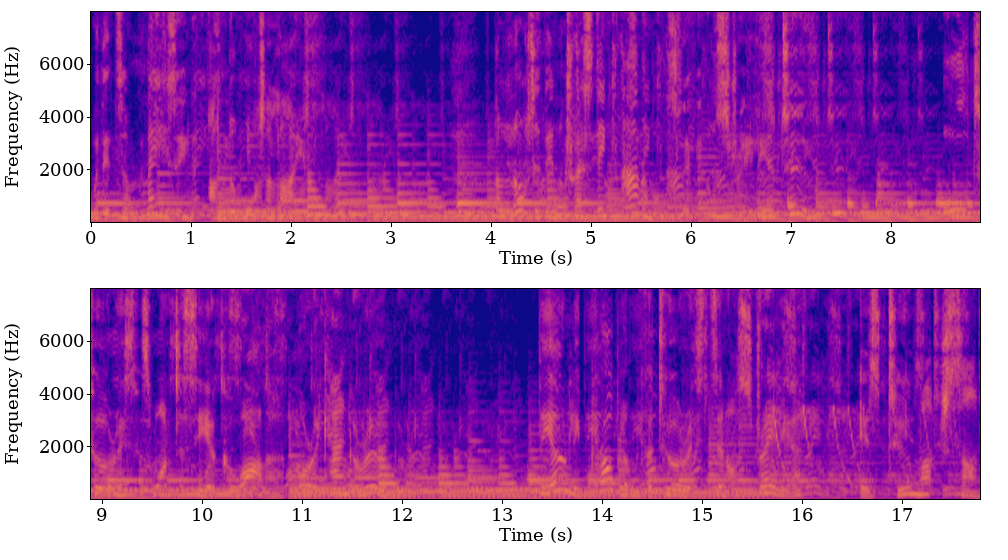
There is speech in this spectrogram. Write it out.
with its amazing underwater life. Lot of interesting animals live in Australia too. All tourists want to see a koala or a kangaroo. The only problem for tourists in Australia is too much sun.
